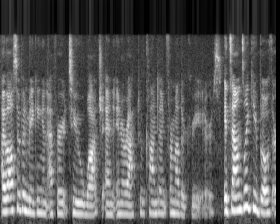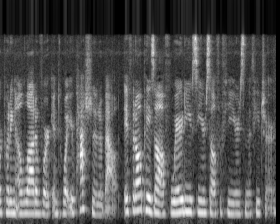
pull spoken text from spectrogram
I've also been making an effort to watch and interact with content from other creators. It sounds like you both are putting a lot of work into what you're passionate about. If it all pays off, where do you see yourself a few years in the future?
